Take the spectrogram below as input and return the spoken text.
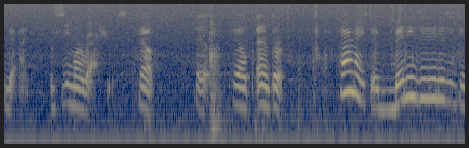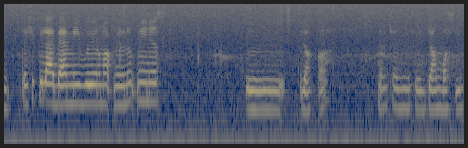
Yani. Zimmer Rashes. Help. Help. Help. Enter. Her neyse beni izlediğiniz için teşekkürler. Beğenmeyi ve yorum atmayı unutmayınız. Ee, bir dakika. Ben kendime şöyle cam basayım.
